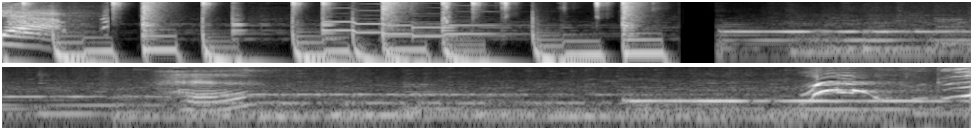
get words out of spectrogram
yeah. Huh? Ah,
